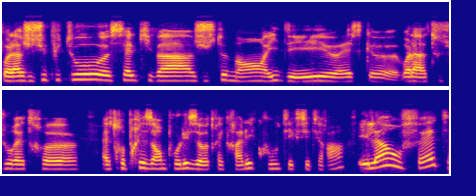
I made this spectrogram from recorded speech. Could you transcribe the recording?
voilà, je suis plutôt celle qui va justement aider. Est-ce que, voilà, toujours être être présent pour les autres, être à l'écoute, etc. Et là, en fait,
